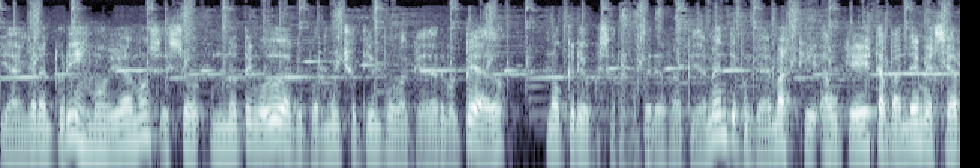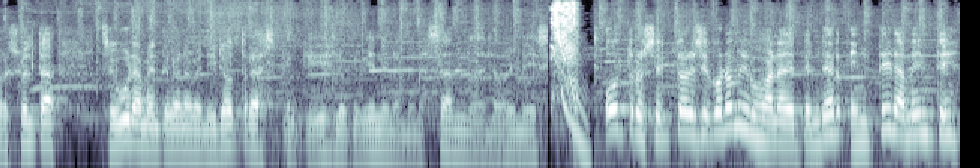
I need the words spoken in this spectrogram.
y al gran turismo, digamos. Eso no tengo duda que por mucho tiempo va a quedar golpeado. No creo que se recupere rápidamente, porque además que aunque esta pandemia sea resuelta, seguramente van a venir otras, porque es lo que vienen amenazando de la OMS. Otros sectores económicos van a depender enteramente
